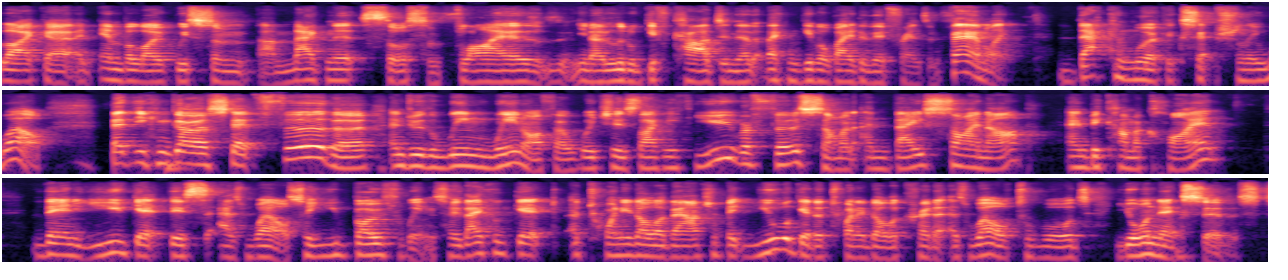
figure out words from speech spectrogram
like a, an envelope with some uh, magnets or some flyers, you know, little gift cards in there that they can give away to their friends and family. That can work exceptionally well. But you can go a step further and do the win win offer, which is like if you refer someone and they sign up and become a client, then you get this as well. So you both win. So they could get a $20 voucher, but you will get a $20 credit as well towards your next service.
